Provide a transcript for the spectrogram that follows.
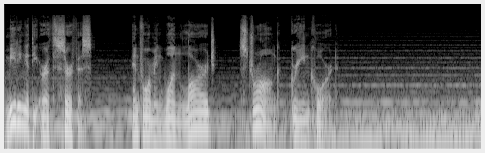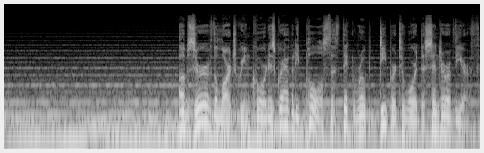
meeting at the Earth's surface and forming one large, strong green cord. Observe the large green cord as gravity pulls the thick rope deeper toward the center of the Earth.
